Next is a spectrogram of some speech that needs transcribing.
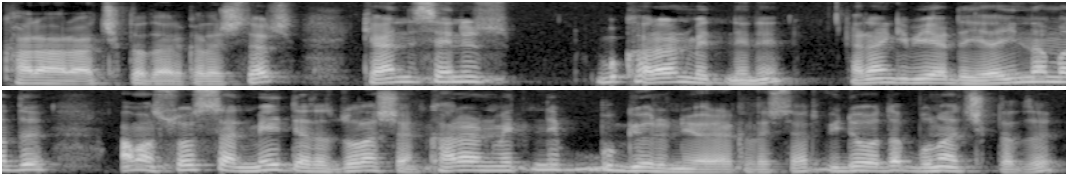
kararı açıkladı arkadaşlar. Kendisi henüz bu karar metnini herhangi bir yerde yayınlamadı ama sosyal medyada dolaşan karar metni bu görünüyor arkadaşlar. Videoda bunu açıkladı.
